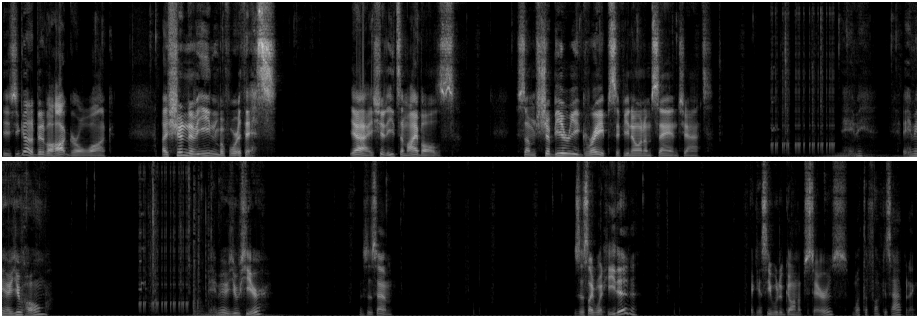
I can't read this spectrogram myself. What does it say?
Dude, she got a bit of a hot girl walk. I shouldn't have eaten before this. Yeah, I should eat some eyeballs. Some Shabiri grapes, if you know what I'm saying, chat. Amy? Amy, are you home? Amy, are you here? This is him. Is this like what he did? I guess he would have gone upstairs? What the fuck is happening?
